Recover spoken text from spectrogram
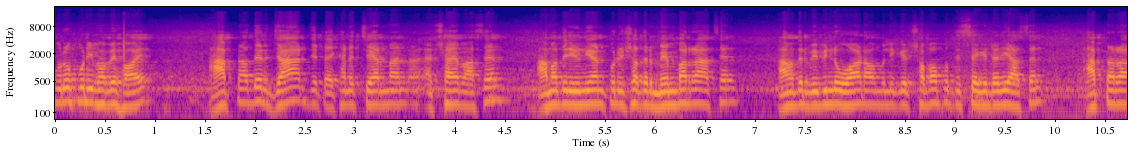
পুরোপুরিভাবে হয়, আপনাদের যার যেটা, এখানে চেয়ারম্যান সাহেব আছেন, আমাদের ইউনিয়ন পরিষদের মেম্বাররা আছেন, আমাদের বিভিন্ন ওয়ার্ড আওয়ামী লীগের সভাপতি, সেক্রেটারি আছেন, আপনারা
